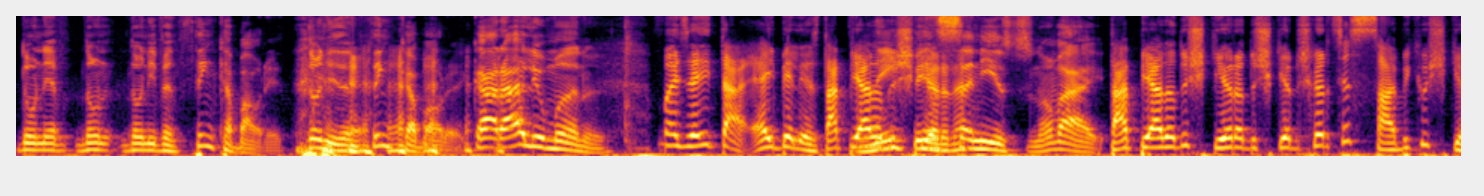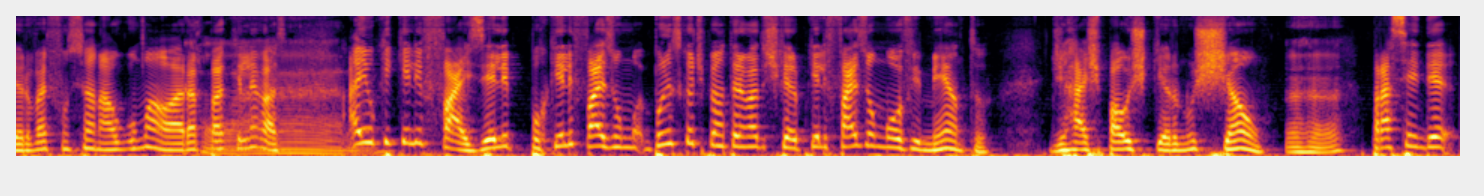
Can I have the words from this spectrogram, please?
Don't, don't, don't even think about it. Don't even think about it. Caralho, mano. Mas aí tá, aí beleza, tá a piada Nem do isqueiro, pensa né? nisso, não vai. Tá a piada do isqueiro, do isqueiro, do isqueiro. Você sabe que o isqueiro vai funcionar alguma hora pra aquele negócio. Claro. Aí o que que ele faz? Ele, porque ele faz um, por isso que eu te perguntei o negócio do isqueiro, porque ele faz um movimento de raspar o isqueiro no chão Aham. pra acender.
